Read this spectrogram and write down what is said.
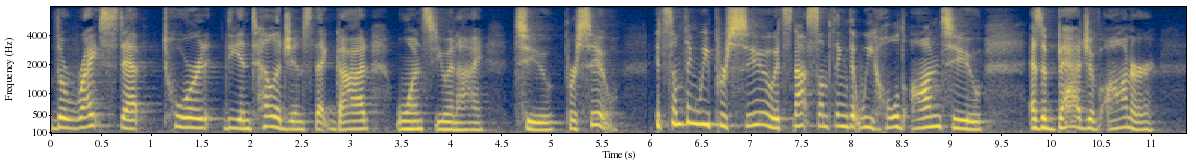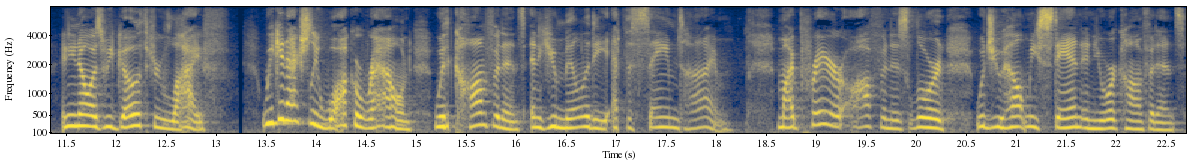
the right step toward the intelligence that God wants you and I to pursue. It's something we pursue, it's not something that we hold on to as a badge of honor. And you know, as we go through life, we can actually walk around with confidence and humility at the same time. My prayer often is, Lord, would you help me stand in your confidence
